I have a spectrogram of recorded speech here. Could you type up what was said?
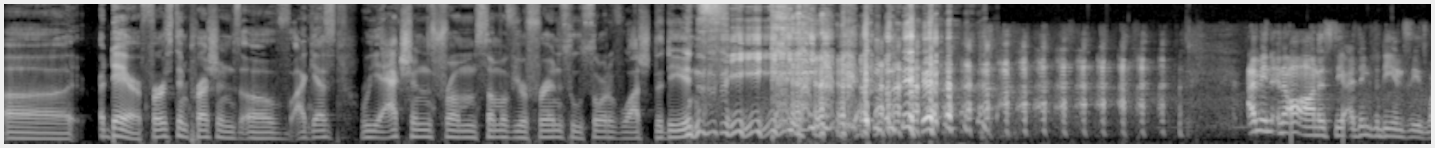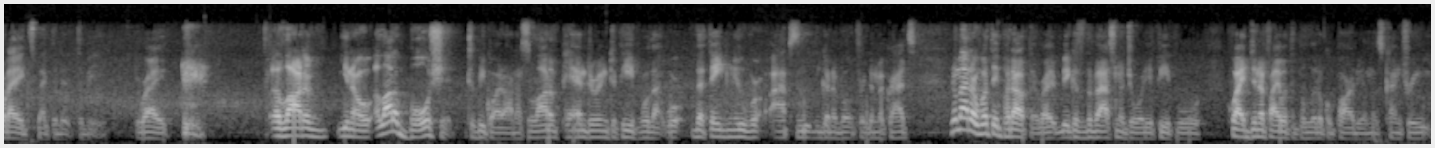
Uh, Adair, first impressions of, I guess, reactions from some of your friends who sort of watched the DNC. I mean, in all honesty, I think the DNC is what I expected it to be, right? a lot of you know a lot of bullshit to be quite honest. A lot of pandering to people that were that they knew were absolutely going to vote for democrats no matter what they put out there right? Because the vast majority of people who identify with the political party in this country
